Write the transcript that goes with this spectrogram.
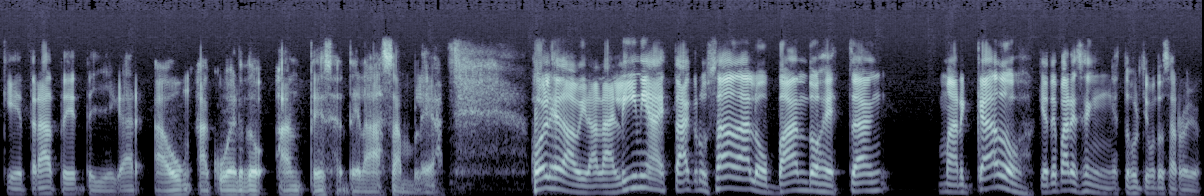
que trate de llegar a un acuerdo antes de la asamblea. Jorge Dávila, la línea está cruzada, los bandos están marcados. ¿Qué te parecen estos últimos desarrollos?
